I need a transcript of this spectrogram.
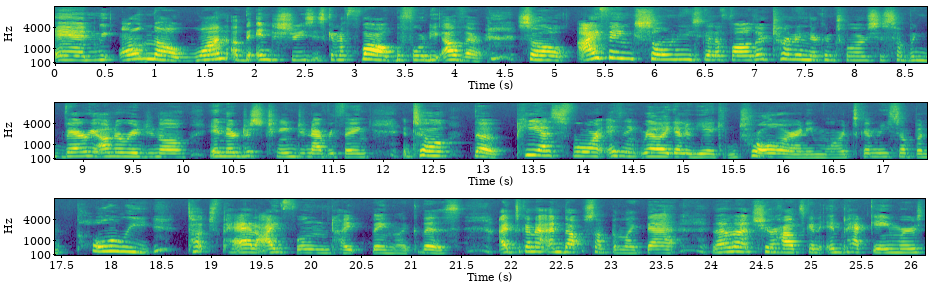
And we all know one of the industries is going to fall before the other. So I think Sony's going to fall. They're turning their controllers to something very unoriginal and they're just changing everything until the PS4 isn't really going to be a controller anymore. It's going to be something totally touchpad iPhone type thing like this. It's going to end up something like that. And I'm not sure how it's going to impact gamers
